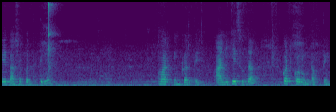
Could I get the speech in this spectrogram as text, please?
एक अशा पद्धतीने मार्किंग करते. आणि हे सुद्धा कट करून टाकते.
